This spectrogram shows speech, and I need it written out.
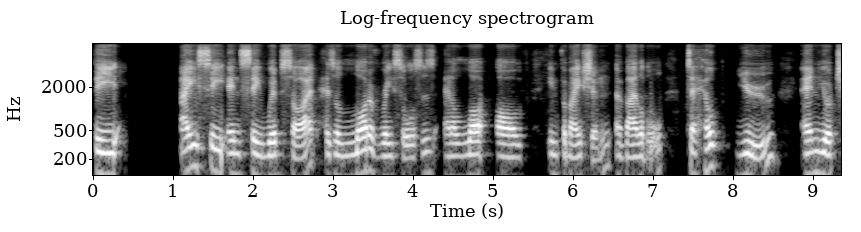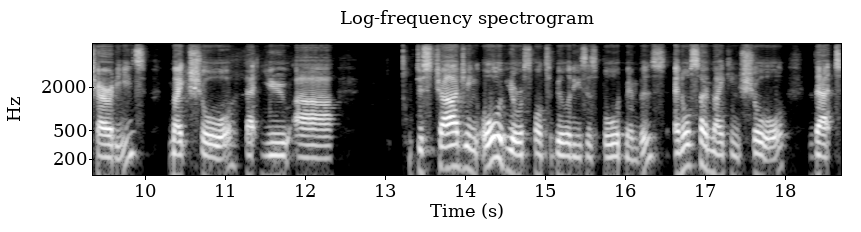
the ACNC website has a lot of resources and a lot of information available to help you and your charities make sure that you are discharging all of your responsibilities as board members and also making sure that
